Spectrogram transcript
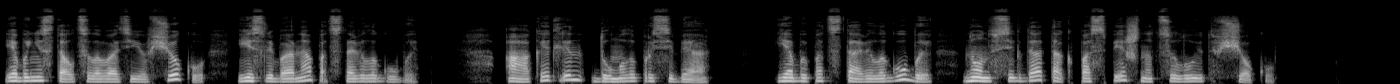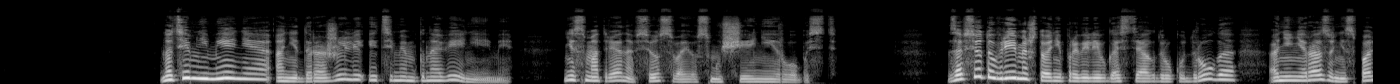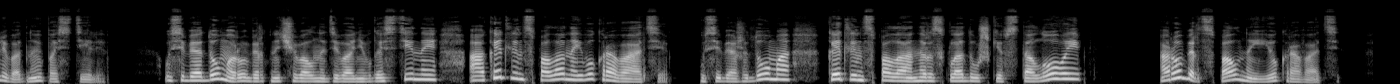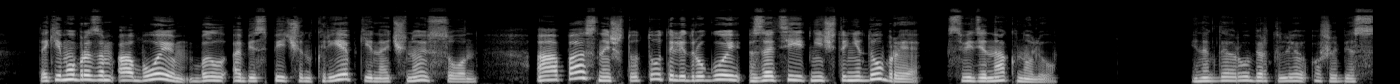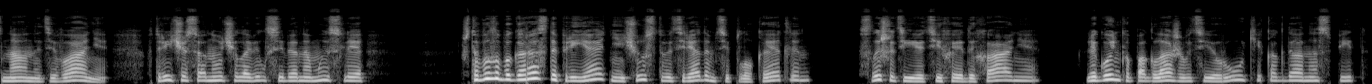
Я бы не стал целовать ее в щеку, если бы она подставила губы. А Кэтлин думала про себя. Я бы подставила губы, но он всегда так поспешно целует в щеку. Но тем не менее они дорожили этими мгновениями, несмотря на все свое смущение и робость. За все то время, что они провели в гостях друг у друга, они ни разу не спали в одной постели. У себя дома Роберт ночевал на диване в гостиной, а Кэтлин спала на его кровати. У себя же дома Кэтлин спала на раскладушке в столовой, а Роберт спал на ее кровати. Таким образом, обоим был обеспечен крепкий ночной сон, а опасность, что тот или другой затеет нечто недоброе, сведена к нулю. Иногда Роберт, лежа без сна на диване, в три часа ночи ловил себя на мысли, что было бы гораздо приятнее чувствовать рядом тепло Кэтлин, слышать ее тихое дыхание, легонько поглаживать ее руки, когда она спит.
